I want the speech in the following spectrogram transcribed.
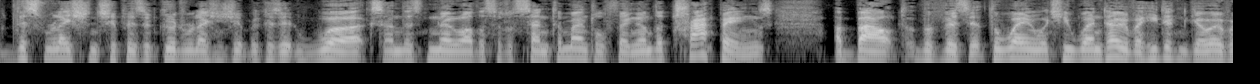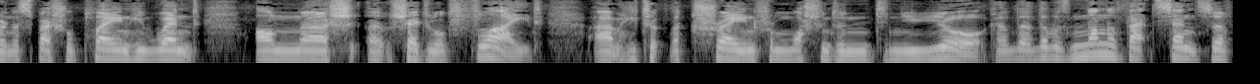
this relationship is a good relationship because it works and there's no other sort of sentimental thing. And the trappings about the visit, the way in which he went over, he didn't go over in a special plane, he went on a, sh- a scheduled flight. Um, he took the train from Washington to New York. There was none of that sense of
